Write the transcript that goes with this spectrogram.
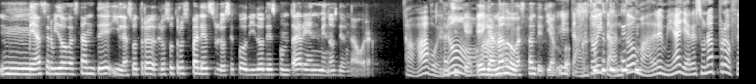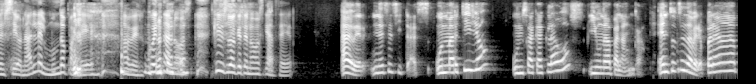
me ha servido bastante y las otras, los otros palets los he podido desmontar en menos de una hora. Ah, bueno. Así que he ganado bastante tiempo. Y tanto, y tanto, madre mía, ya eres una profesional del mundo palé. A ver, cuéntanos, ¿qué es lo que tenemos que hacer? A ver, necesitas un martillo, un sacaclavos y una palanca. Entonces, a ver, para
